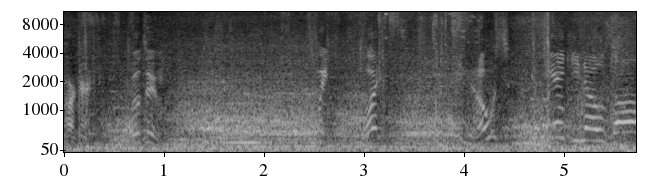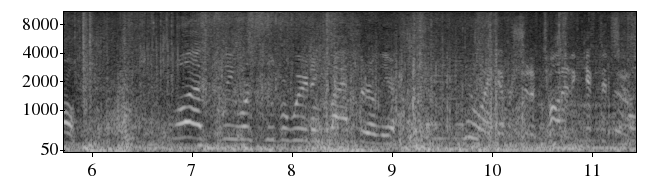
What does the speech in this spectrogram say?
Parker. Will do. Wait, what? He knows? Ganke knows all. Plus, we were super weird in class earlier. I knew I never should have taught at a gifted school.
